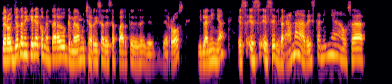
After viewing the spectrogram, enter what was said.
Pero yo también quería comentar algo que me da mucha risa de esa parte de, de, de Ross y la niña, es, es, es, el drama de esta niña, o sea,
